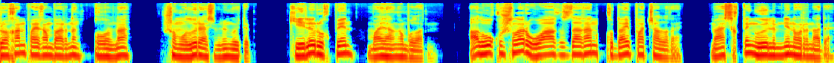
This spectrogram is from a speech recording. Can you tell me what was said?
жохан пайғамбарының қолына шомылу рәсімінің өтіп келі рухпен майланған болатын. Ал оқушылар уағыздаған құдай патшалығы мәсіхтің өлімнен орнады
